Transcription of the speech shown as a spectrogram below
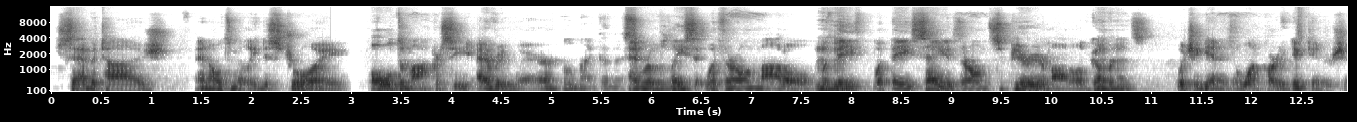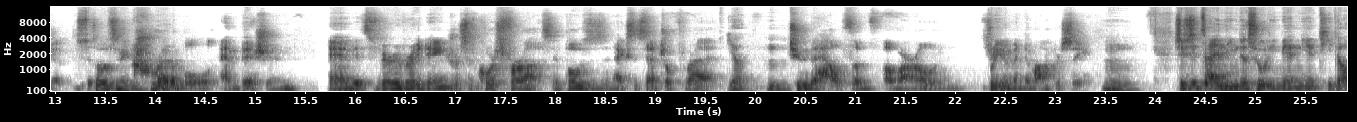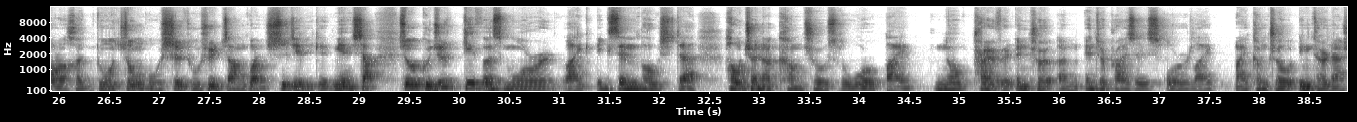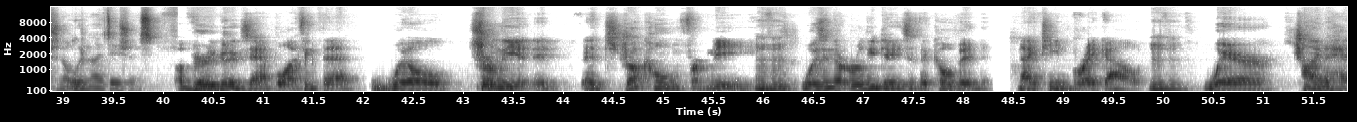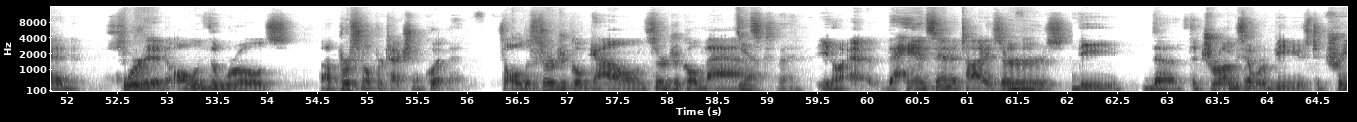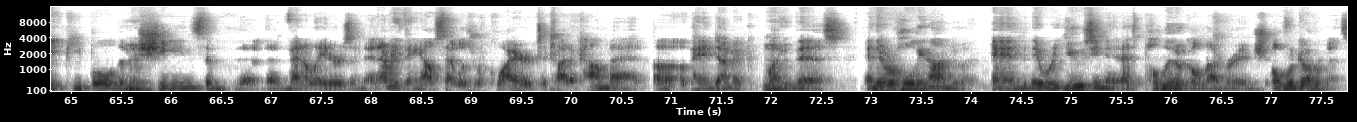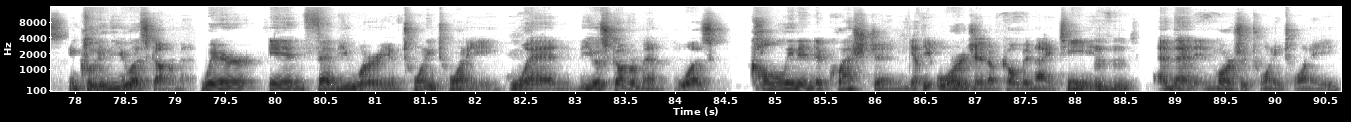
sabotage, and ultimately destroy all democracy everywhere Oh my goodness. and replace it with their own model. What Mhm. they what they say is their own superior model of governance, which again is a one party dictatorship. So- So it's an incredible ambition. And it's very, very dangerous, of course, for us. It poses an existential threat Yeah. Mm. to the health of, of our own freedom and democracy. 嗯，其实，在您的书里面，你也提到了很多中国试图去掌管世界的一个面向。So, could you give us more like examples that how China controls the world by you know private inter um, enterprises or like by control international organizations? A very good example, I think that will certainly it, it, it struck home for me Mm-hmm. was in the early days of the COVID 19 breakout, Mm-hmm. where China had hoarded all of the world's uh, personal protection equipment. So all the surgical gowns, surgical masks, Yeah. Right. you know, the hand sanitizers, mm-hmm. the the the drugs that were being used to treat people, the mm. machines, the, the, the ventilators, and, and, everything else that was required to try to combat a, a pandemic mm. like this. And they were holding on to it. And they were using it as political leverage over governments, including the US government, where in February of 2020, when the US government was calling into question yep. the origin of COVID 19, mm-hmm. and then in March of 2020,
